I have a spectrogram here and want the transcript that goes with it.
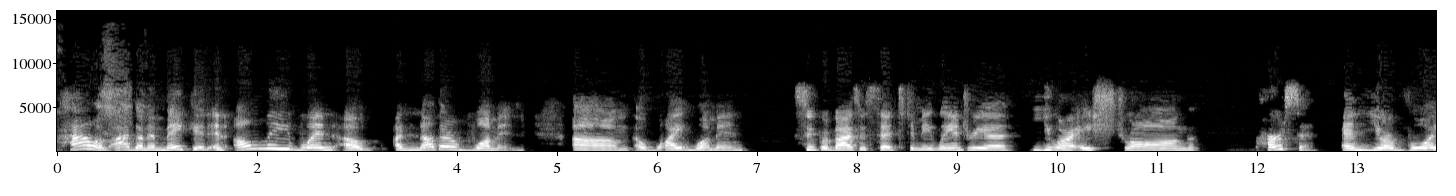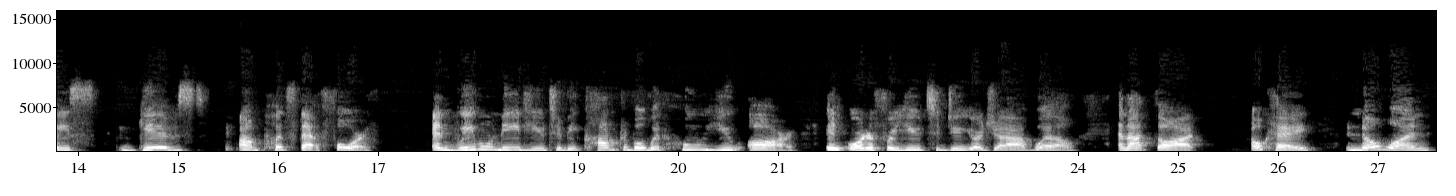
how am I gonna make it? And only when a, another woman, um, a white woman supervisor said to me, Landria, you are a strong person and your voice gives um, puts that forth. And we will need you to be comfortable with who you are in order for you to do your job well. And i thought okay no one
